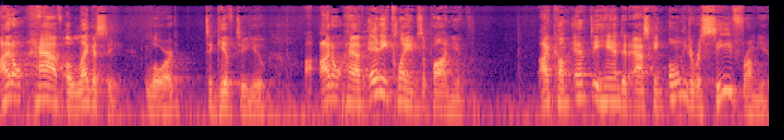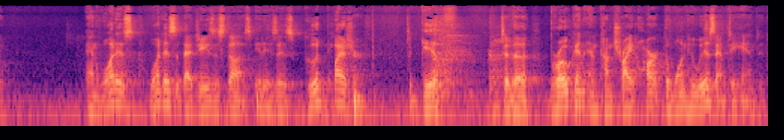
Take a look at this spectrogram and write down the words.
I don't have a legacy, Lord, to give to you. I don't have any claims upon you. I come empty handed, asking only to receive from you. And what is, what is it that Jesus does? It is his good pleasure to give to the broken and contrite heart, the one who is empty handed.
